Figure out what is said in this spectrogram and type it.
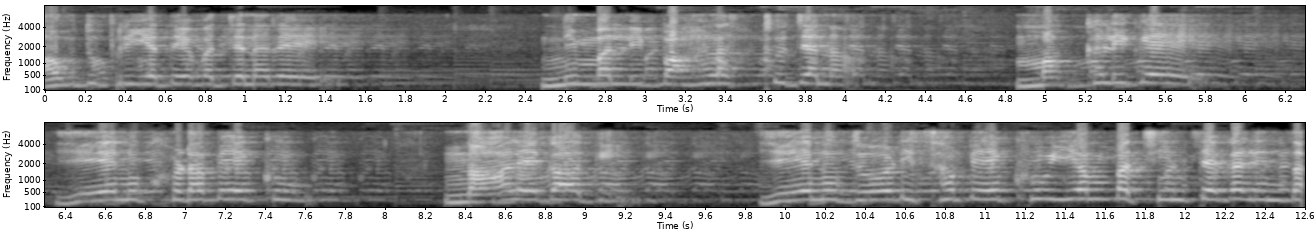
ಹೌದು ಪ್ರಿಯ ದೇವ ಜನರೇ ನಿಮ್ಮಲ್ಲಿ ಬಹಳಷ್ಟು ಜನ ಮಕ್ಕಳಿಗೆ ಏನು ಕೊಡಬೇಕು, ನಾಳೆಗಾಗಿ ಏನು ಜೋಡಿಸಬೇಕು ಎಂಬ ಚಿಂತೆಗಳಿಂದ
